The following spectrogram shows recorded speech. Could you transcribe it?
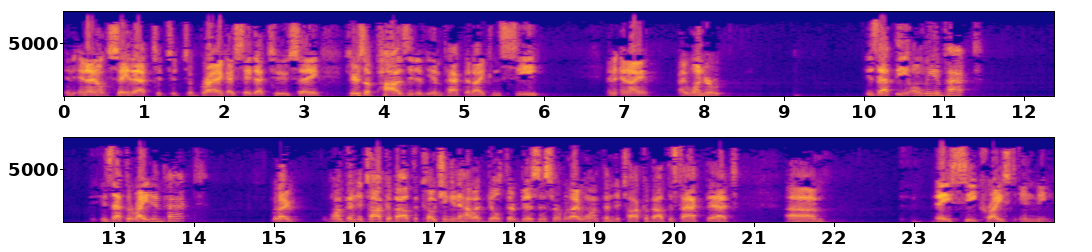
And, and I don't say that to, to, to brag. I say that to say, here's a positive impact that I can see. And, and I, I wonder, is that the only impact? Is that the right impact? Would I want them to talk about the coaching and how it built their business, or would I want them to talk about the fact that um, they see Christ in me?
